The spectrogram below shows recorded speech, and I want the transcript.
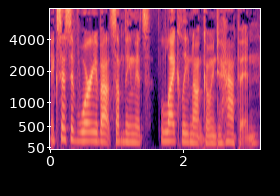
excessive worry about something that's likely not going to happen.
